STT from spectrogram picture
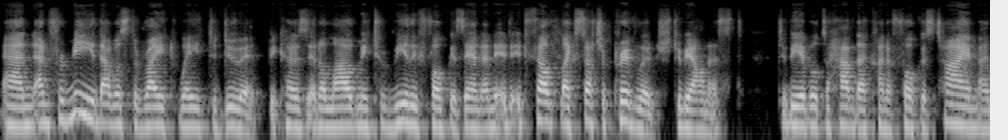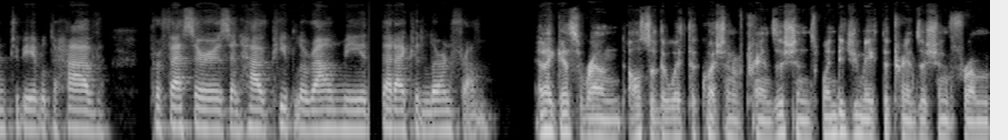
And and for me that was the right way to do it because it allowed me to really focus in and it, it felt like such a privilege to be honest to be able to have that kind of focused time and to be able to have professors and have people around me that i could learn from. And i guess around also the with the question of transitions when did you make the transition from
